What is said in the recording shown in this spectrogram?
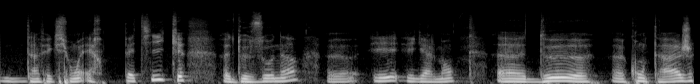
d'infection herpétique, de zona et également euh, de euh, comptage,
